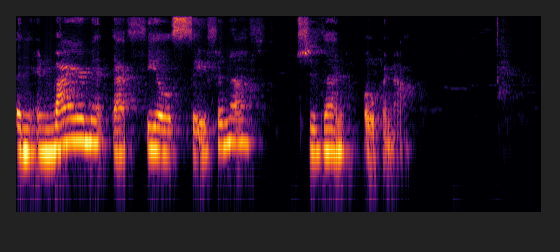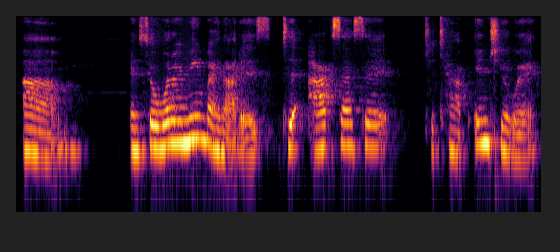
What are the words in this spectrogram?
an environment that feels safe enough to then open up. Um, and so, what I mean by that is to access it, to tap into it.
